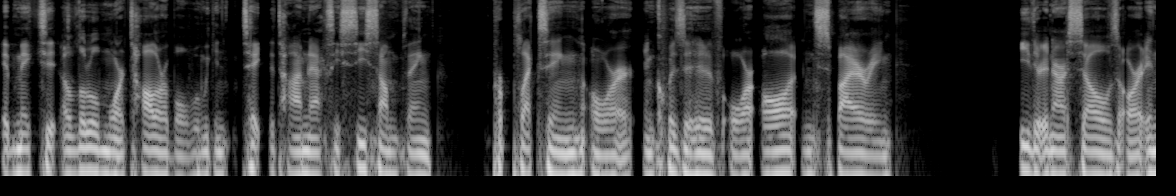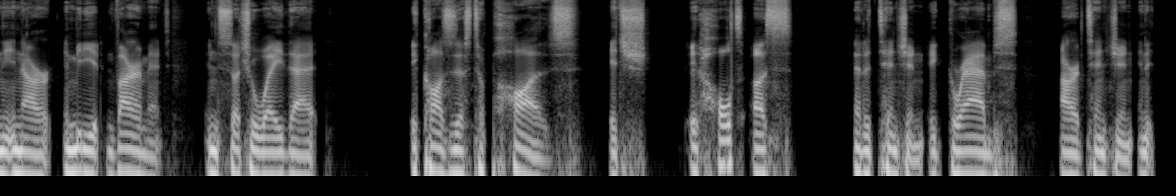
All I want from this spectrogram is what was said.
it makes it a little more tolerable when we can take the time to actually see something perplexing or inquisitive or awe inspiring, either in ourselves or in, the, in our immediate environment, in such a way that it causes us to pause. It, sh- it halts us at attention. It grabs our attention and it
